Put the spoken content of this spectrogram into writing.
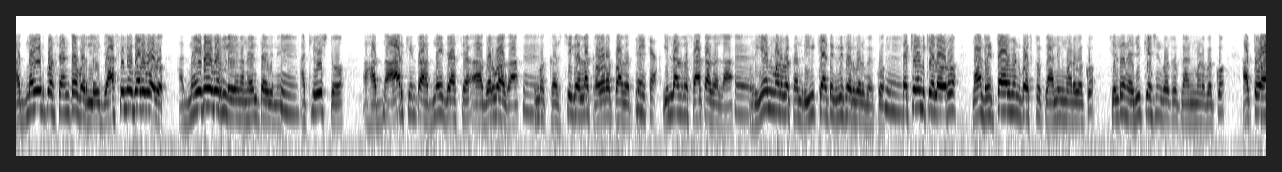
ಹದಿನೈದು ಪರ್ಸೆಂಟೇ ಬರ್ಲಿ ಜಾಸ್ತಿನೂ ಬರ್ಬೋದು. ಹದಿನೈದೇ ಬರ್ಲಿ ನಾನು ಹೇಳ್ತಾ ಇದ್ದೀನಿ. ಅಟ್ ಅಟ್ಲೀಸ್ಟ್ ಹದ್ ಆರ್ಕ್ಕಿಂತ ಹದಿನೈದು ಜಾಸ್ತಿ ಬರುವಾಗ. ನಿಮ್ಮ ಖರ್ಚಿಗೆಲ್ಲ ಕವರ್ ಅಪ್ ಆಗುತ್ತೆ. ಇಲ್ಲ ಅಂದ್ರೆ ಸಾಕಾಗಲ್ಲ. ಅವ್ರು ಏನ್ ಮಾಡ್ಬೇಕಂದ್ರೆ ಈ ಕ್ಯಾಟಗರೀಸ್ ಅವ್ರು ಬರಬೇಕು. ಸೆಕೆಂಡ್ ಕೆಲವರು ನಾನು ರಿಟೈರ್ಮೆಂಟ್ ಗೋಸ್ಕರ ಪ್ಲಾನಿಂಗ್ ಮಾಡಬೇಕು. ಚಿಲ್ಡ್ರನ್ ಎಜುಕೇಶನ್ ಗೋಸ್ಕರ ಪ್ಲಾನ್ ಮಾಡಬೇಕು. ಅಥವಾ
